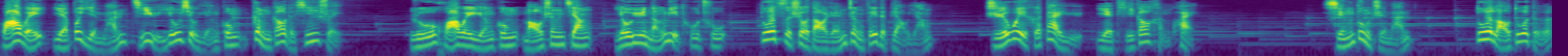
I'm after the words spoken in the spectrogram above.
华为也不隐瞒给予优秀员工更高的薪水，如华为员工毛生江，由于能力突出，多次受到任正非的表扬，职位和待遇也提高很快。行动指南：多劳多得，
